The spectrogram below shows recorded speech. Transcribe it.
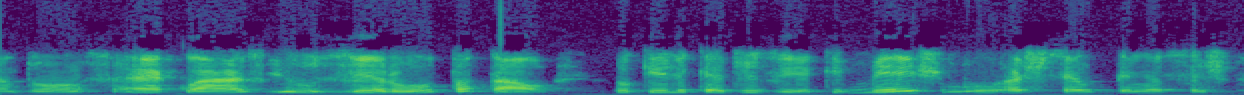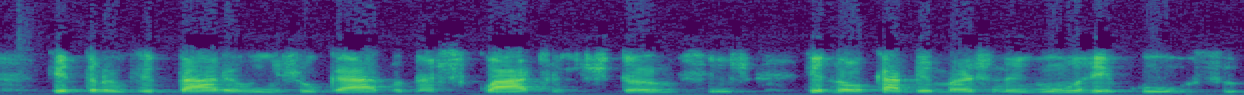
Mendonça é quase o zero total. O que ele quer dizer que mesmo as sentenças que transitaram em julgado nas quatro instâncias, que não cabe mais nenhum recurso,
